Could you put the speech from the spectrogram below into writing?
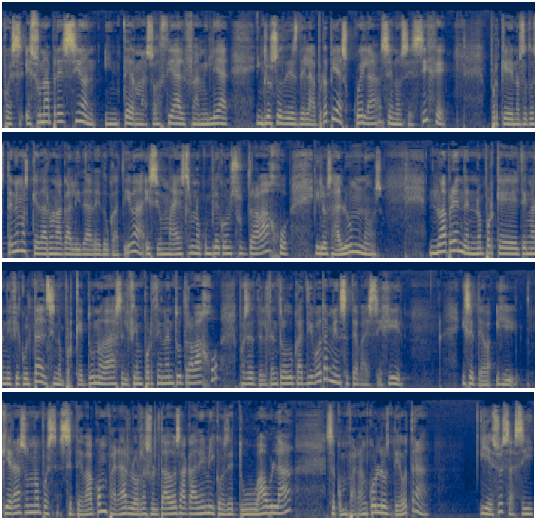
pues es una presión interna, social, familiar, incluso desde la propia escuela se nos exige porque nosotros tenemos que dar una calidad educativa y si un maestro no cumple con su trabajo y los alumnos no aprenden no porque tengan dificultades, sino porque tú no das el 100% en tu trabajo, pues desde el centro educativo también se te va a exigir. Y, se te va, y quieras o no, pues se te va a comparar. Los resultados académicos de tu aula se comparan con los de otra. Y eso es así.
